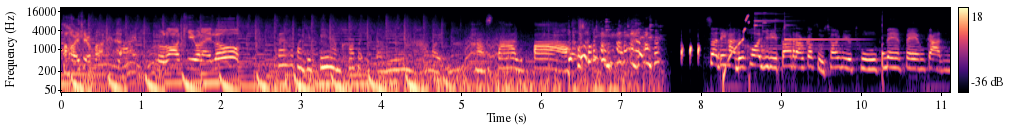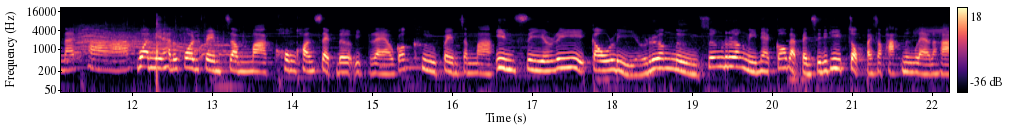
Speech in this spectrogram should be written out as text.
เอาเชียวปะหนูรอคิวอะไรลูกแป้งสปาเกตตี้นำเข้าจากอิตาลีด้วยนะอร่อยมากพาสต้าหรือเปล่าส วัสดีค่ะทุกคน ยินดีต้อนรับกับสู่ช่อง YouTube เนเฟมกันนะคะ วันนี้นะคะทุกคนเฟมจะมาคงคอนเซปต์เดิมอีกแล้ว ก็คือเฟมจะมาอินซีรีส์เกาหลีเรื่องหนึ่ง ซึ่งเรื่องนี้เนี่ยก็แบบเป็นซีรีส์ที่จบไปสักพักหนึ่งแล้วนะคะ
